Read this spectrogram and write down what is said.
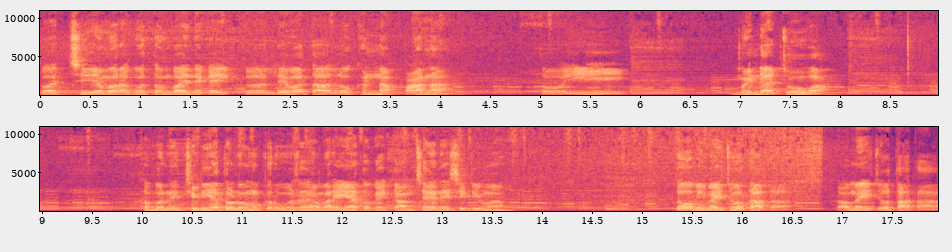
પછી અમારા ગૌતમભાઈને કંઈક લેવાતા લોખંડના પાના, તો એ મંડા જોવા. ખબર નહીં છીણી હથોડું શું કરવું છે, અમારે અહીંયા તો કંઈ કામ છે નહીં સિટીમાં. તો બી ભાઈ જોતા હતા, તો અમે જોતા હતા.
